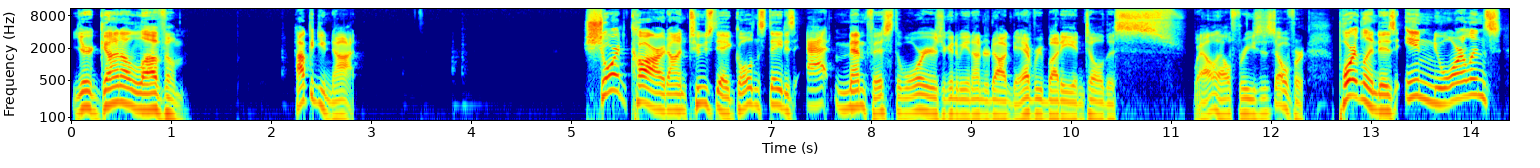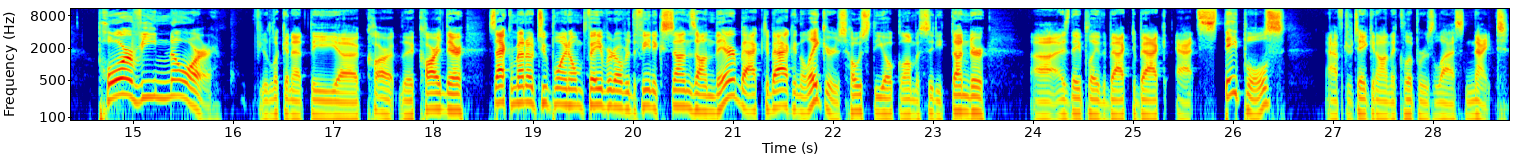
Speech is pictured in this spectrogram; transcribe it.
You're going to love them. How could you not? Short card on Tuesday. Golden State is at Memphis. The Warriors are going to be an underdog to everybody until this, well, hell freezes over. Portland is in New Orleans. Poor v Nor. You're looking at the uh, card, the card there, Sacramento two point home favorite over the Phoenix Suns on their back to back, and the Lakers host the Oklahoma City Thunder uh, as they play the back to back at Staples after taking on the Clippers last night.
